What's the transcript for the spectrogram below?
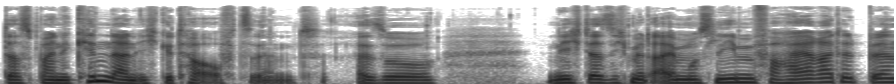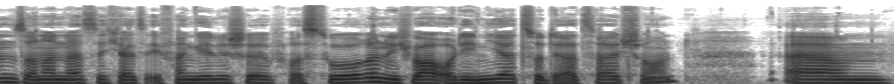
dass meine Kinder nicht getauft sind. Also nicht, dass ich mit einem Muslimen verheiratet bin, sondern dass ich als evangelische Pastorin, ich war ordiniert zu der Zeit schon, ähm,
